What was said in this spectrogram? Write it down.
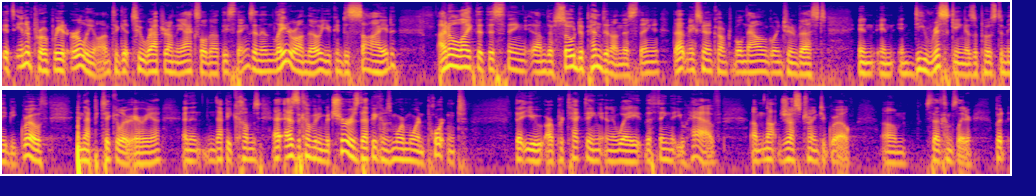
it's inappropriate early on to get too wrapped around the axle about these things, and then later on, though, you can decide I don't like that this thing, I'm so dependent on this thing. That makes me uncomfortable. Now I'm going to invest in, in, in de-risking as opposed to maybe growth in that particular area. And then and that becomes, as the company matures, that becomes more and more important that you are protecting in a way the thing that you have, um, not just trying to grow. Um, so that comes later. But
